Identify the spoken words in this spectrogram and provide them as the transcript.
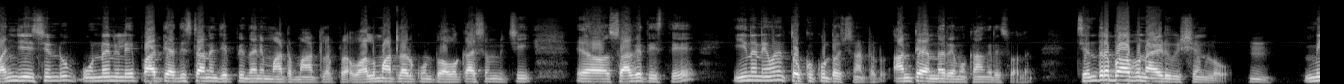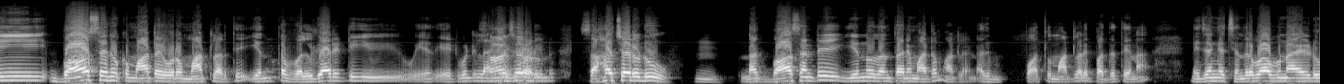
పని చేసిండు ఉండనిలే పార్టీ అధిష్టానం చెప్పిందని మాట మాట్లా వాళ్ళు మాట్లాడుకుంటూ అవకాశం ఇచ్చి స్వాగతిస్తే ఈయననేమని తొక్కుకుంటూ వచ్చినట్టాడు? అంటే అన్నారేమో కాంగ్రెస్ వాళ్ళని. చంద్రబాబు నాయుడు విషయంలో. మీ బాస్ అని ఒక మాట ఎవరో మాట్లాడితే ఎంత వల్గారిటీ ఎటువంటి లాంగ్వేజ్ సహచరుడు. ఉమ్. నాకు బాస్ అంటే ఎన్నోదంతా అనే మాట మాట్లాడండి అది అట్లా మాట్లాడే పద్ధతేనా నిజంగా చంద్రబాబు నాయుడు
